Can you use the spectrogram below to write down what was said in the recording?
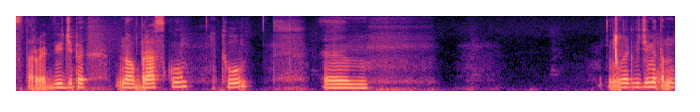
starą, jak widzimy na obrazku tu no jak widzimy tam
